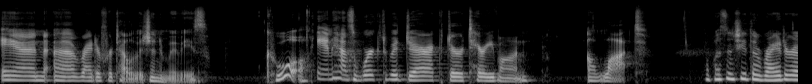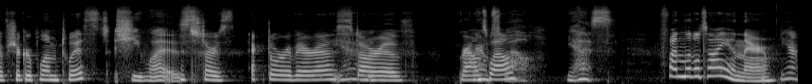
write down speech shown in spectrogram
and a writer for television and movies, Cool. and has worked with director Terri Vaughn a lot. Wasn't she the writer of Sugar Plum Twist? She was It Stars Hector Rivera, star of Groundswell. Groundswell. Yes. Fun little tie in there. Yeah.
